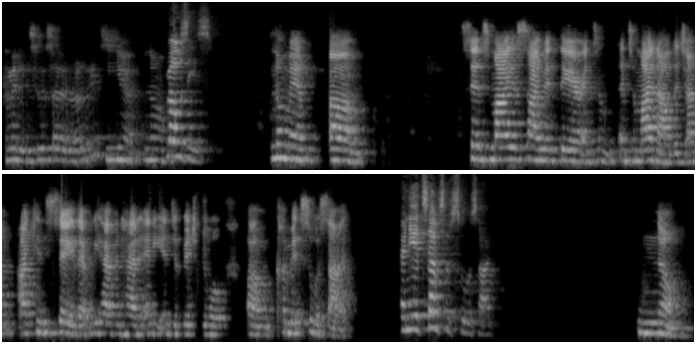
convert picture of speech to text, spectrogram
Committed suicide at Rosie's? Yeah, no. Rosie's. No, ma'am. Um, since my assignment there and to, and to my knowledge, I'm, I can say that we haven't had any individual um, commit suicide. Any attempts of suicide? No.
